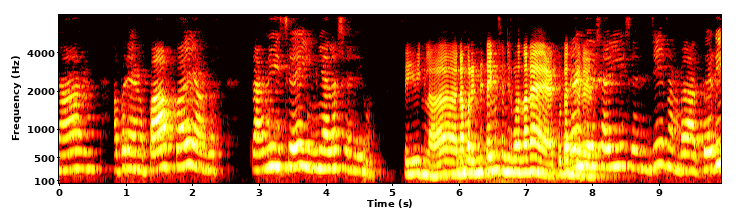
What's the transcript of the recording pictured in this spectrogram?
நான் அப்புறம் எங்கள் பாப்பா எங்கள் பிரணீஸு இனியெல்லாம் செய்வோம் செய்வீங்களா? நம்ம ரெண்டு டைம் செஞ்சுருக்கணும் தானே கூட்டாஞ்சோறு செஞ்சு நம்ம பெரிய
